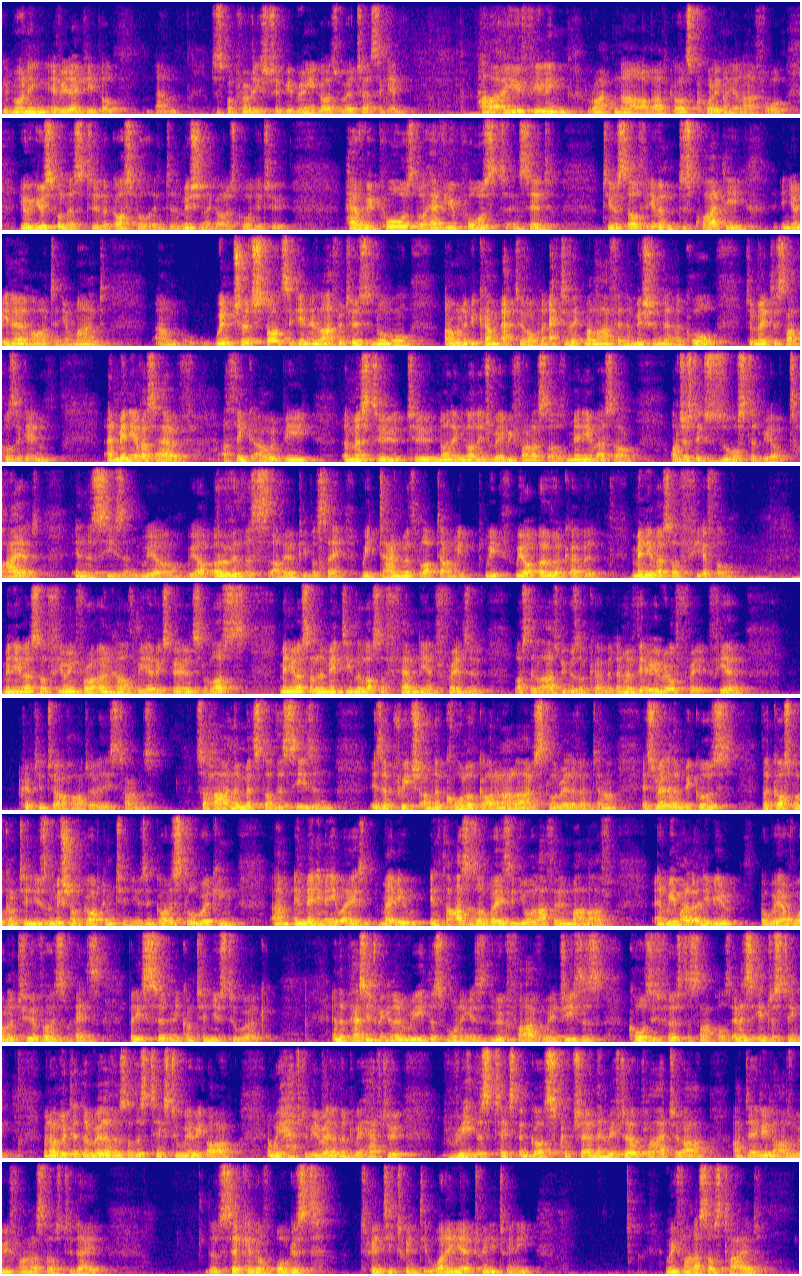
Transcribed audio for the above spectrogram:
Good morning, everyday people. Um, just my privilege to be bringing God's word to us again. How are you feeling right now about God's calling on your life or your usefulness to the gospel and to the mission that God has called you to? Have we paused or have you paused and said to yourself, even just quietly in your inner heart and your mind, um, when church starts again and life returns to normal, I'm going to become active. I'm going to activate my life and the mission and the call to make disciples again. And many of us have. I think I would be amiss to, to not acknowledge where we find ourselves. Many of us are, are just exhausted. We are tired in this season. We are we are over this. I've heard people say we're done with lockdown. We we, we are over COVID. Many of us are fearful. Many of us are fearing for our own health. We have experienced loss. Many of us are lamenting the loss of family and friends who've lost their lives because of COVID, and a very real fear crept into our heart over these times. So, how in the midst of this season is a preach on the call of God in our lives still relevant? It's relevant because the gospel continues, the mission of God continues, and God is still working um, in many, many ways, maybe in thousands of ways in your life and in my life. And we might only be aware of one or two of those ways, but He certainly continues to work. And the passage we're going to read this morning is Luke 5, where Jesus calls his first disciples. And it's interesting when I looked at the relevance of this text to where we are. And we have to be relevant. We have to read this text and God's scripture, and then we have to apply it to our, our daily lives where we find ourselves today. The 2nd of August 2020. What a year, 2020. And we find ourselves tired.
